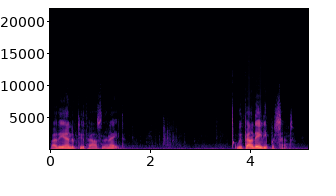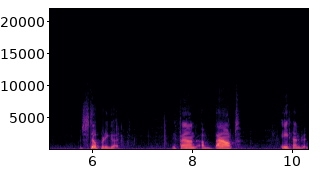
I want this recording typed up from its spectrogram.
by the end of 2008. We found 80%, which is still pretty good. We found about 800.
